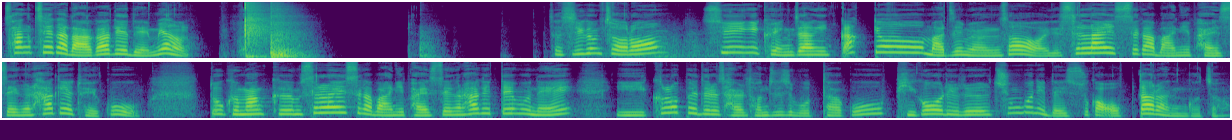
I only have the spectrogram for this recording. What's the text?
상체가 나가게 되면 자, 지금처럼 스윙이 굉장히 깎여 맞으면서 슬라이스가 많이 발생을 하게 되고 또 그만큼 슬라이스가 많이 발생을 하기 때문에 이 클럽 헤드를 잘 던지지 못하고 비거리를 충분히 낼 수가 없다라는 거죠.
